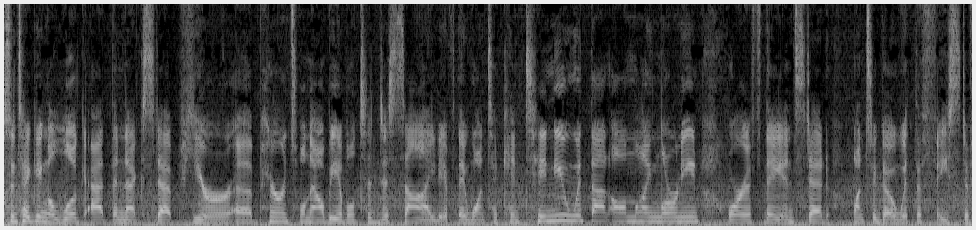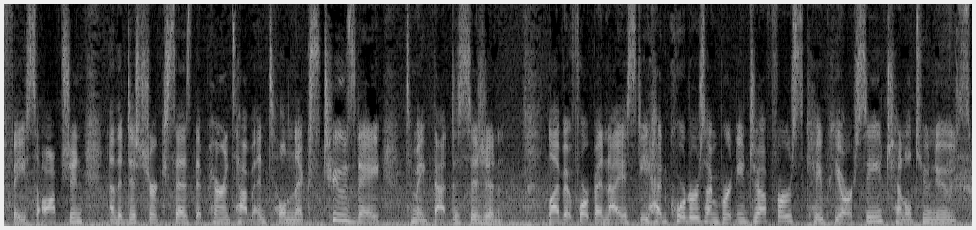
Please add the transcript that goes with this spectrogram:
So taking a look at the next step here, uh, parents will now be able to decide if they want to continue with that online learning or if they instead want to go with the face-to-face -face option. Now the district says that parents have until next Tuesday to make that decision. Live at Fort Bend ISD headquarters, I'm Brittany Jeffers, KPRC Channel 2 News.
